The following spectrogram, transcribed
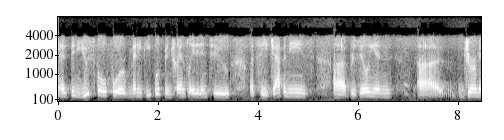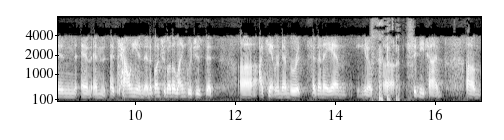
has been useful for many people. It's been translated into, let's see, Japanese, uh, Brazilian, uh, German, and, and Italian, and a bunch of other languages that uh, I can't remember at 7 a.m. You know, uh, Sydney time. Um,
